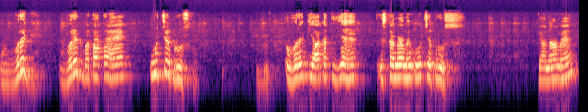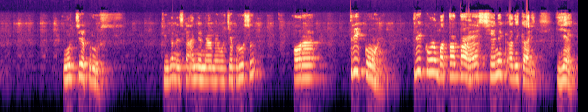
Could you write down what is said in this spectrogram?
वर्ग वर्ग बताता है ऊँचे पुरुष को। वर्ग की आकृति यह है तो इसका नाम है ऊँचे पुरुष। क्या नाम है? ऊँचे पुरुष। ठीक है ना? इसका अन्य नाम है ऊँचे पुरुष। और त्रिकोण त्रिकोण बताता है सैनिक अधिकारी। यह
